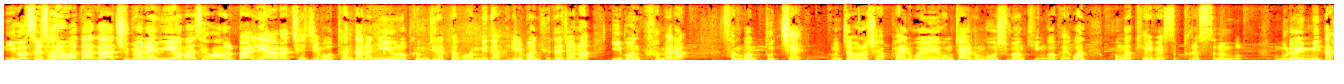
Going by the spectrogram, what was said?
이것을 사용하다가 주변의 위험한 상황을 빨리 알아채지 못한다는 이유로 금지됐다고 합니다. 1번 휴대전화, 2번 카메라, 3번 부채, 문자번호 샵8910 짧은 거 50원, 긴 거 100원, 콩과 KBS 프레스는 무, 무료입니다.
